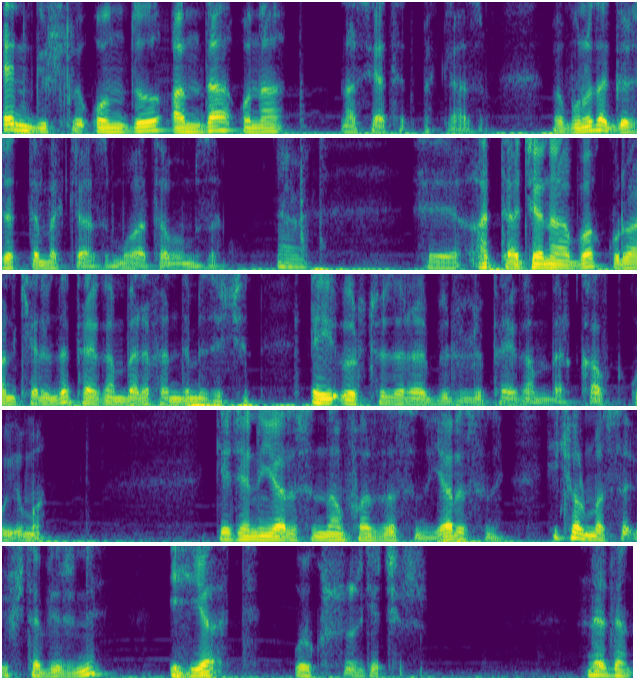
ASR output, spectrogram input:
en güçlü olduğu anda ona nasihat etmek lazım. Ve bunu da gözetlemek lazım muhatabımıza. Evet. E, hatta Cenab-ı Hak Kur'an-ı Kerim'de Peygamber Efendimiz için Ey örtülere bürülü peygamber kalk uyuma. Gecenin yarısından fazlasını, yarısını, hiç olmazsa üçte birini ihya et. Uykusuz geçir. Neden?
